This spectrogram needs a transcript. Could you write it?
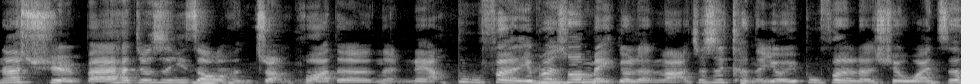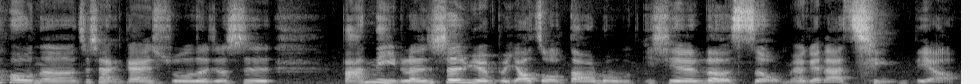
那雪白它就是一种很转化的能量部分，也不能说每个人啦，就是可能有一部分人学完之后呢，就像你刚才说的，就是。把你人生原本要走道路一些垃圾，我们要给它清掉。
